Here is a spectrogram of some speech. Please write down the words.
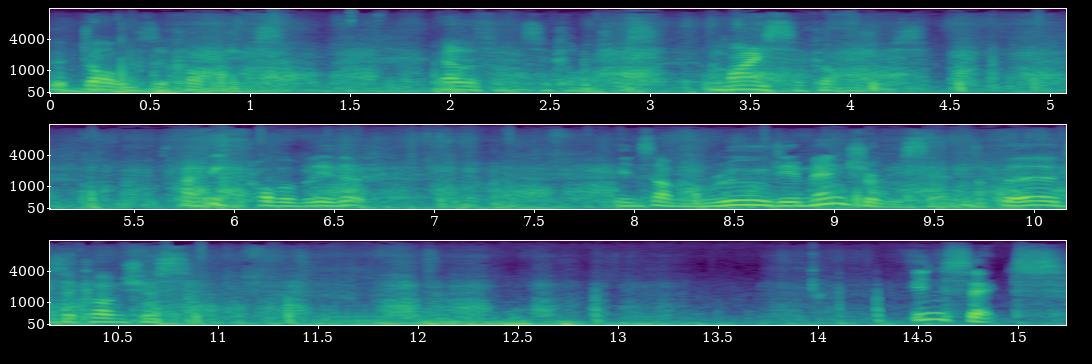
that dogs are conscious, elephants are conscious, mice are conscious. I think probably that in some rudimentary sense, birds are conscious. Insects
